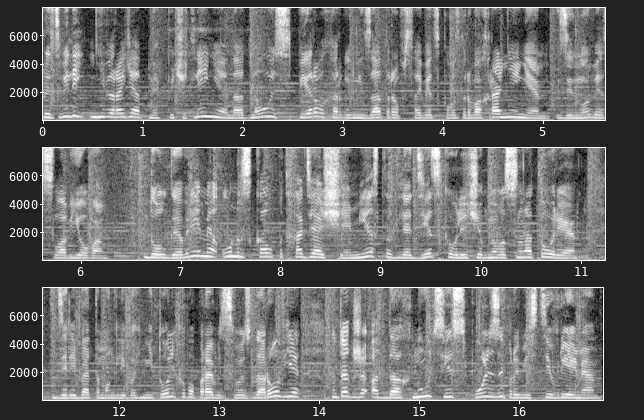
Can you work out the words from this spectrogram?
произвели невероятное впечатление на одного из первых организаторов советского здравоохранения – Зиновия Соловьева. Долгое время он искал подходящее место для детского лечебного санатория, где ребята могли бы не только поправить свое здоровье, но также отдохнуть и с пользой провести время.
